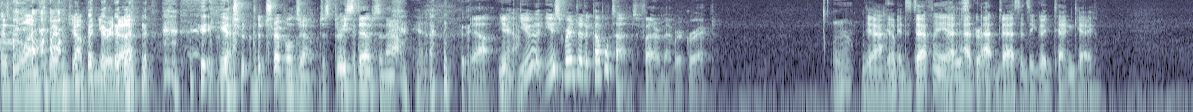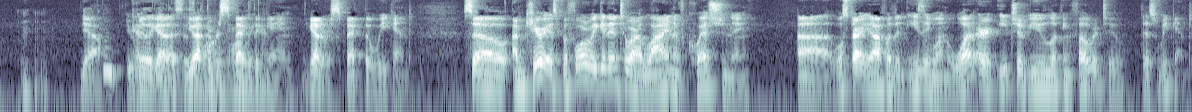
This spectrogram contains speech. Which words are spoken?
just one swift jump and you were done. yeah. Tr- the triple jump, just three steps and out. Yeah. Yeah, you, Yeah. you you sprinted a couple times, if I remember correct. Yeah. Yeah, Yep. it's definitely at, at, at best it's a good 10k. Yeah, you Yeah, really yeah, gotta. this you a have to respect the game. You gotta respect the weekend. So I'm curious. Before we get into our line of questioning, uh, we'll start you off with an easy one. What are each of you looking forward to this weekend?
